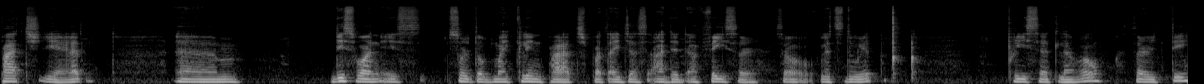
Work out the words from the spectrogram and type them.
patch yet um, this one is sort of my clean patch but I just added a phaser. So let's do it. Preset level 30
